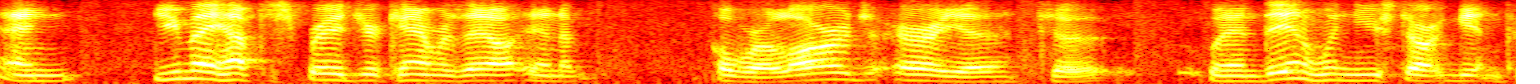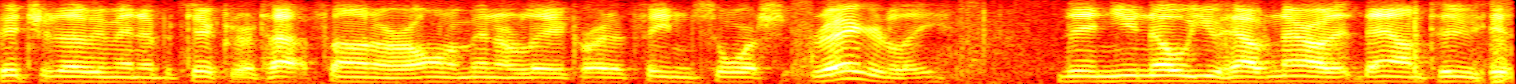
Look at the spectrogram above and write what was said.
And you may have to spread your cameras out in a over a large area to and then when you start getting pictures of him in a particular type of fun or on a mineral lick or at a feeding source regularly, then you know you have narrowed it down to his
